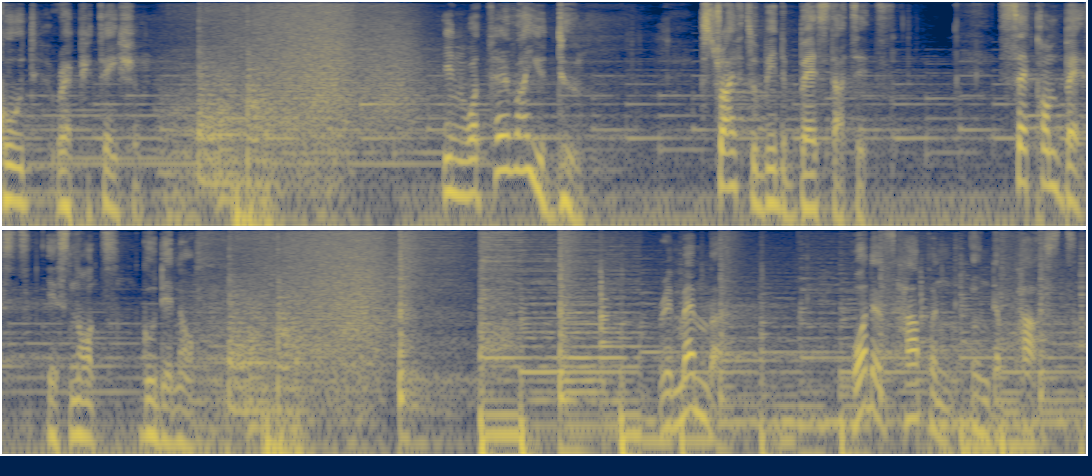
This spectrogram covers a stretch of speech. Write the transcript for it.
good reputation. In whatever you do, strive to be the best at it. Second best is not good enough. Remember, what has happened in the past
